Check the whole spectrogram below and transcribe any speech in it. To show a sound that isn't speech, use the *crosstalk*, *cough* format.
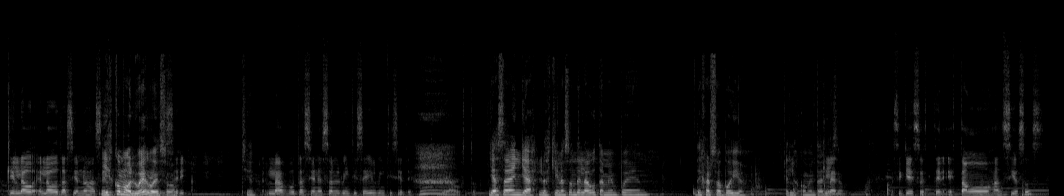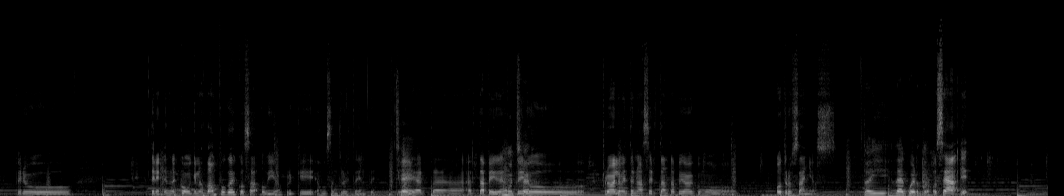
que en la, en la votación nos acepten. Y es como luego eso. seri- sí. Las votaciones son el 26 y el 27 de agosto. Ya saben ya, los que no son de la U también pueden dejar su apoyo en los comentarios. Claro. Así que eso, este- estamos ansiosos, pero ten- como que nos da un poco de cosa, obvio, porque es un centro de estudiantes. Sí. Es harta, harta pega, Mucha. pero probablemente no va a ser tanta pega como otros años. Estoy de acuerdo. O sea, eh,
